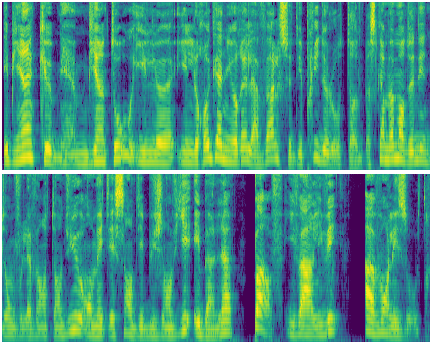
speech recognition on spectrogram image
eh bien que bientôt il, il regagnerait la valse des prix de l'automne. Parce qu'à un moment donné, donc vous l'avez entendu, on mettait ça en début janvier, et bien là, paf, il va arriver avant les autres.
